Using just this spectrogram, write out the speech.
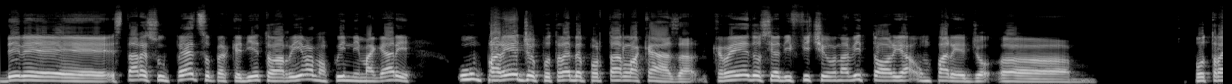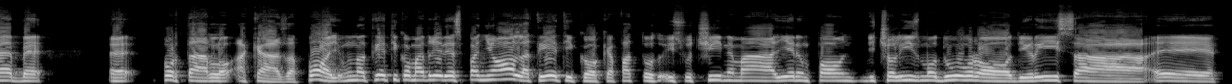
deve stare sul pezzo perché dietro arrivano, quindi magari un pareggio potrebbe portarlo a casa. Credo sia difficile una vittoria, un pareggio eh, potrebbe eh, portarlo a casa. Poi un Atletico Madrid e Spagnol, l'Atletico che ha fatto il suo cinema ieri un po' un dicciolismo duro di risa e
